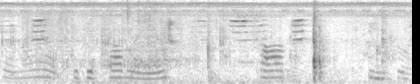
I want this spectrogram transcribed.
สวยมากพี่ทิพย์ชอบไหมชอบสีสวย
